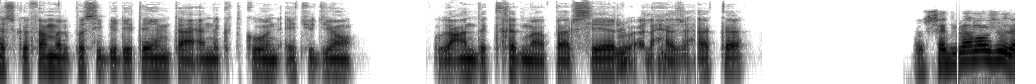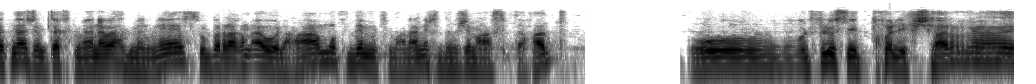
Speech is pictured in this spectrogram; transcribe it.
est-ce que فما ال possibilité نتاع إنك تكون étudiant وعندك خدمة partiel ولا حاجة هكا؟ الخدمة موجودة تنجم تخدم. أنا واحد من الناس وبالرغم أول عام وخدمت معناها نخدم جمعة سبت حد والفلوس اللي تدخل لي في الشهر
